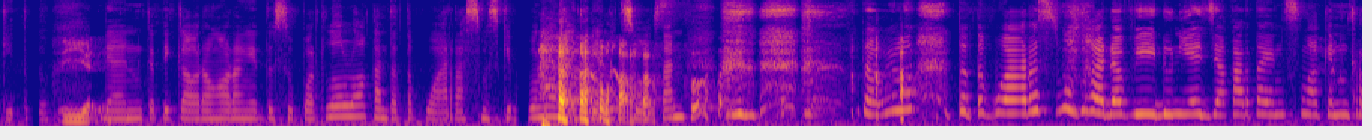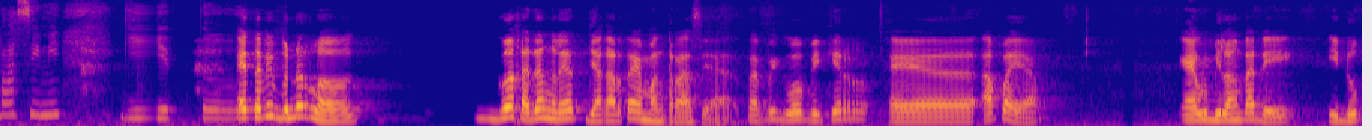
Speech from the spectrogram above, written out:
gitu. Iya. Dan ketika orang-orang itu support lo, lo akan tetap waras meskipun lo gak jadi anak sultan. Tapi lo tetap waras menghadapi dunia Jakarta yang semakin keras ini gitu. Eh tapi bener loh, gue kadang ngeliat Jakarta emang keras ya. Tapi gue pikir eh apa ya? Kayak lu bilang tadi, hidup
